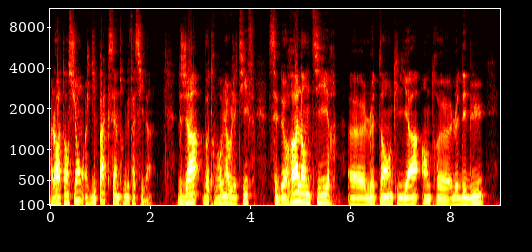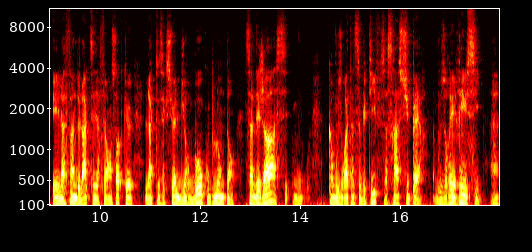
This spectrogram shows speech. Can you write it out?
Alors attention, je dis pas que c'est un truc de facile. Hein. Déjà, votre premier objectif, c'est de ralentir le temps qu'il y a entre le début et la fin de l'acte, c'est-à-dire faire en sorte que l'acte sexuel dure beaucoup plus longtemps. Déjà, quand vous aurez atteint cet objectif, ça sera super. Vous aurez réussi. Hein.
